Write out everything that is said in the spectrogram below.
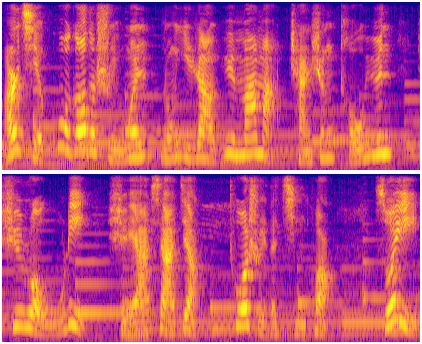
而且过高的水温容易让孕妈妈产生头晕、虚弱无力、血压下降、脱水的情况。所以，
